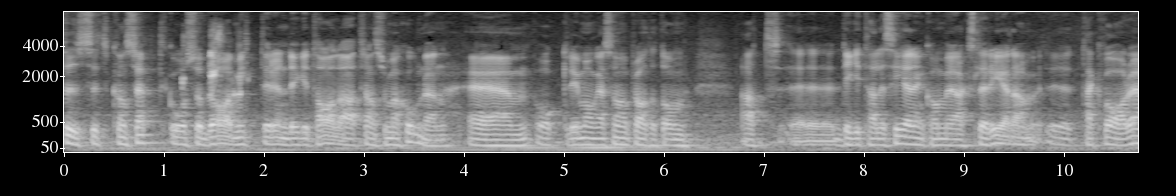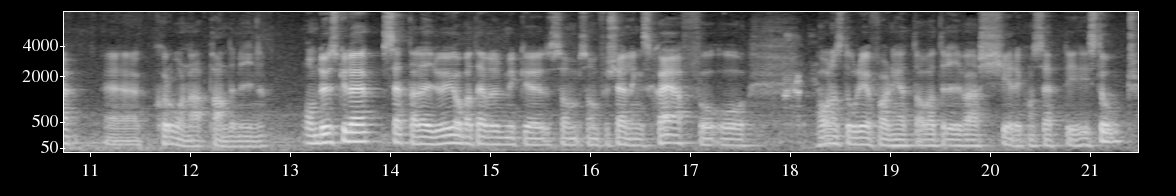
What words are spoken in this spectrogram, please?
fysiskt koncept går så bra mitt i den digitala transformationen. Ehm, och det är många som har pratat om att eh, digitalisering kommer att accelerera eh, tack vare eh, coronapandemin. Om du skulle sätta dig, du har jobbat även mycket som, som försäljningschef och, och har en stor erfarenhet av att driva kedjekoncept i, i stort.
